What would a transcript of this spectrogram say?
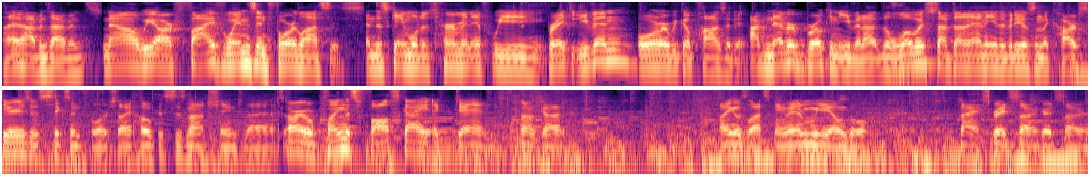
happens, happens. Now we are five wins and four losses. And this game will determine if we break even or we go positive. I've never broken even. I, the lowest I've done in any of the videos in the car series is six and four. So I hope this does not change that. All right, we're playing this false guy again. Oh God. I think it was last game and we own goal. Nice, great start, great start.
